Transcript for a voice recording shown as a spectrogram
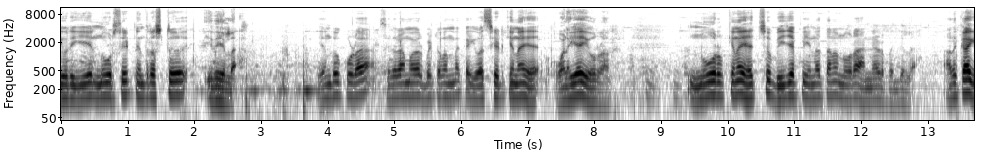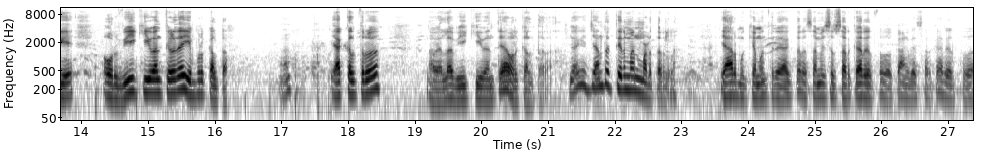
ಇವರಿಗೆ ನೂರು ಸೀಟ್ ನಿಂದ್ರಷ್ಟು ಇದೇ ಇಲ್ಲ. ಎಂದೂ ಕೂಡ ಸಿದ್ದರಾಮಯ್ಯ ಅವ್ರು ಬಿಟ್ಟು ಬಂದ್ಮೇಲೆ ಐವತ್ತು ಸೀಟ್ಗಿನ ಒಳಗೆ ಇವರು ನೂರಕ್ಕಿಂತ ಹೆಚ್ಚು ಬಿ ಜೆ ಪಿ ಇನ್ನತನ ನೂರ ಹನ್ನೆರಡು ಬಂದಿಲ್ಲ. ಅದಕ್ಕಾಗಿ ಅವ್ರು ವೀಕ್ ಇವ್ ಅಂತ ಹೇಳಿದೆ ಇಬ್ಬರು ಕಲ್ತಾರೆ. ಯಾಕೆ ಕಲ್ತರು? ನಾವೆಲ್ಲ ವೀಕ್ ಅಂತೆ ಅವ್ರು ಕಲ್ತಾರೆ. ಹಾಗಾಗಿ ಜನರು ತೀರ್ಮಾನ ಮಾಡ್ತಾರಲ್ಲ. ಯಾರು ಮುಖ್ಯಮಂತ್ರಿ ಆಗ್ತಾರೆ? ಸಮ್ಮಿಶ್ರ ಸರ್ಕಾರ ಇರ್ತದೆ, ಕಾಂಗ್ರೆಸ್ ಸರ್ಕಾರ ಇರ್ತದೆ,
